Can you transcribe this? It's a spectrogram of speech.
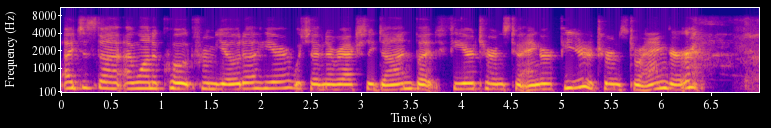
I just uh, I want to quote from Yoda here, which I've never actually done, but fear turns to anger. Fear turns to anger.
